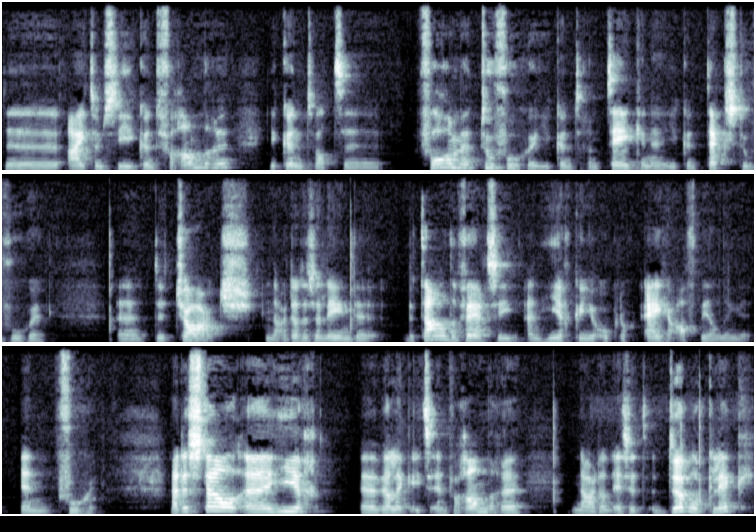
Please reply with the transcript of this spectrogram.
de items die je kunt veranderen. Je kunt wat vormen toevoegen, je kunt er een tekenen, je kunt tekst toevoegen. Uh, de charge, nou dat is alleen de betaalde versie en hier kun je ook nog eigen afbeeldingen invoegen. Nou, dus stel uh, hier uh, wil ik iets in veranderen, nou dan is het dubbelklik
